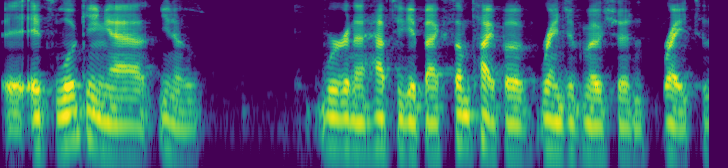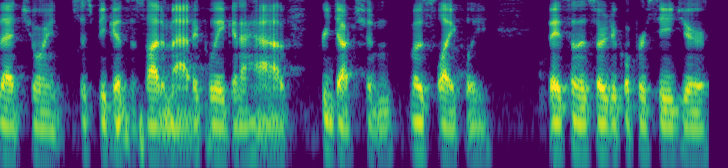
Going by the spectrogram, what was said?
it's looking at, you know, we're going to have to get back some type of range of motion right to that joint just because it's automatically going to have reduction, most likely, based on the surgical procedure.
